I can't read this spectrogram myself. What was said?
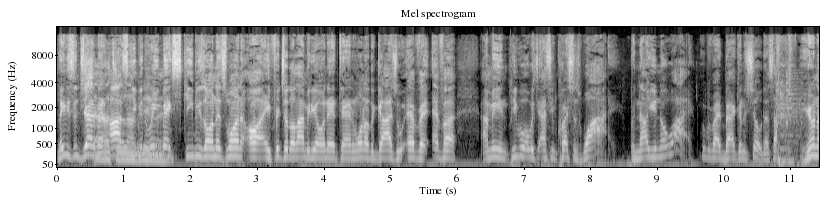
I. Ladies and gentlemen, Shout out Oz to Skiibii the remix. Skiibii's on this one. Uh, or he featured Olamide on it. And one of the guys who ever, ever, I mean, people always asking questions, why? But now you know why. We'll be right back in the show. That's how you're not.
